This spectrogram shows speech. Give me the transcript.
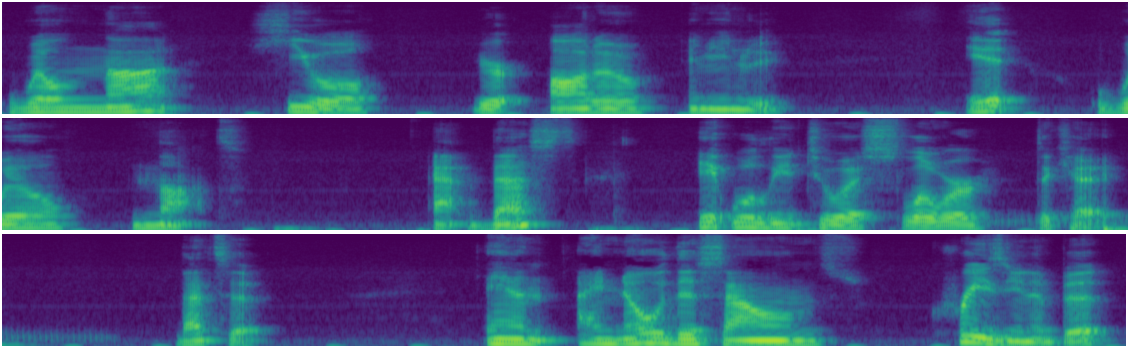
will not heal your autoimmunity. It will not. At best, it will lead to a slower decay. That's it. And I know this sounds crazy in a bit,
